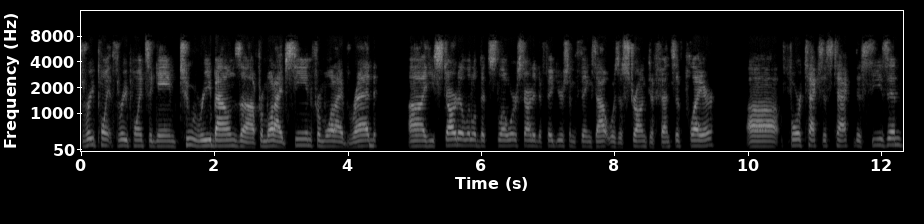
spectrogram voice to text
3.3 points a game, two rebounds. Uh, from what I've seen, from what I've read, uh, he started a little bit slower, started to figure some things out, was a strong defensive player uh, for Texas Tech this season.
